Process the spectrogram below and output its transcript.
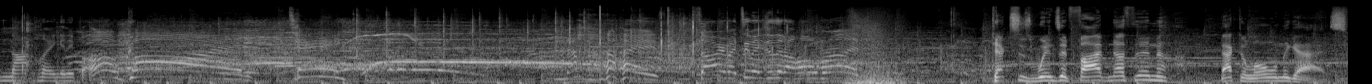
Not playing any. Oh, God! Tank! Nice! Sorry, my teammate just hit a home run. Texas wins at 5 0. Back to Lowell and the guys.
